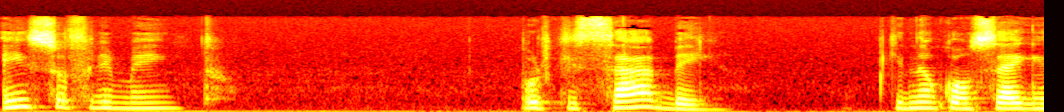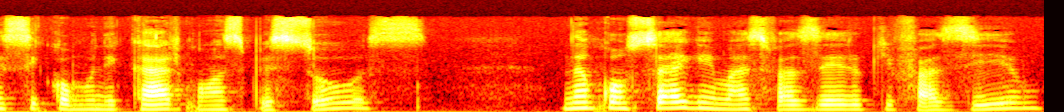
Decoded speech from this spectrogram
em sofrimento, porque sabem que não conseguem se comunicar com as pessoas, não conseguem mais fazer o que faziam,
